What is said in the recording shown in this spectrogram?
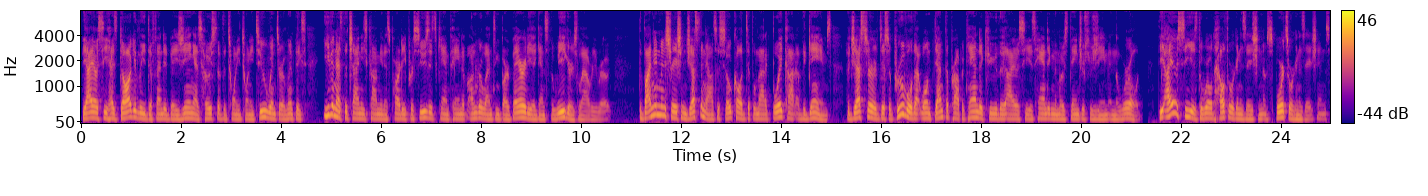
The IOC has doggedly defended Beijing as host of the 2022 Winter Olympics even as the Chinese Communist Party pursues its campaign of unrelenting barbarity against the Uyghurs, Lowry wrote. The Biden administration just announced a so called diplomatic boycott of the Games, a gesture of disapproval that won't dent the propaganda coup the IOC is handing the most dangerous regime in the world. The IOC is the World Health Organization of sports organizations.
